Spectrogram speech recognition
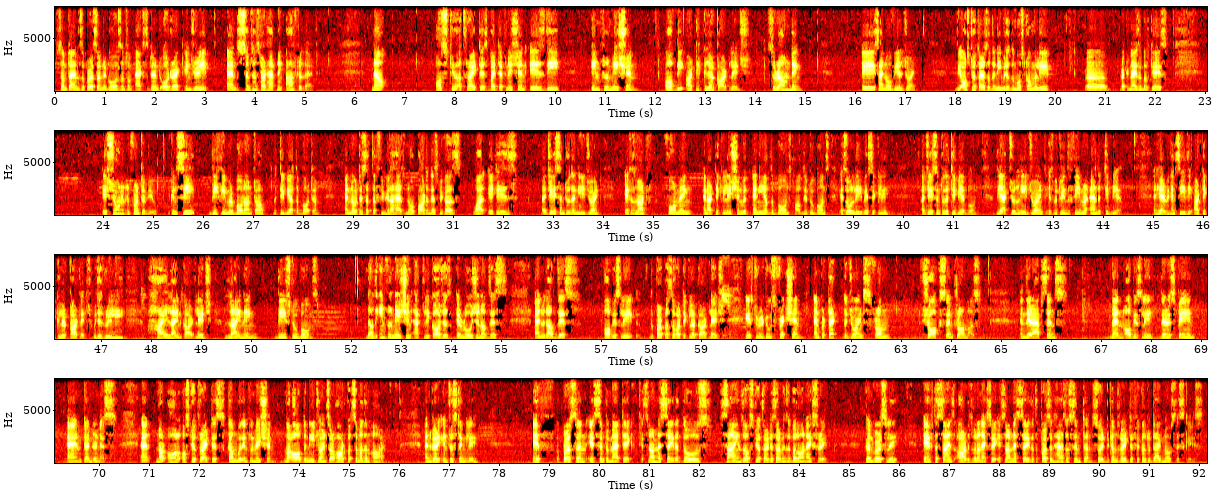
Sometimes the person undergoes some, accident or direct injury and symptoms start happening after that. Now, osteoarthritis by definition is the inflammation of the articular cartilage surrounding a synovial joint. The osteoarthritis of the knee, which is the most commonly uh, recognizable case, is shown in front of you. You can see the femur bone on top, the tibia at the bottom. And notice that the fibula has no part in this because while it is adjacent to the knee joint, it is not forming an articulation with any of the bones of the two bones. It's only basically adjacent to the tibia bone. The actual knee joint is between the femur and the tibia. And here we can see the articular cartilage, which is really hyaline cartilage lining these two bones. Now the inflammation actually causes erosion of this and without this obviously the purpose of articular cartilage is to reduce friction and protect the joints from shocks and traumas in their absence then obviously there is pain and tenderness. And not all osteoarthritis come with inflammation. Not all the knee joints are hot but some of them are. And very interestingly if a person is symptomatic it's not necessary that those signs of osteoarthritis are visible on x-ray. Conversely if the signs are visible on x-ray it's not necessary that the person has those symptoms. So it becomes very difficult to diagnose this case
